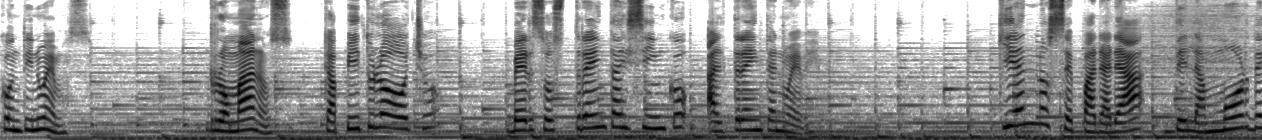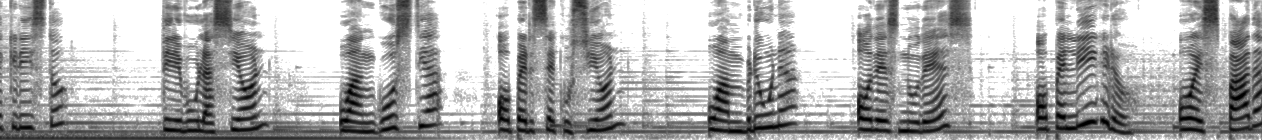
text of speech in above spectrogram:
Continuemos. Romanos capítulo 8 versos 35 al 39. ¿Quién nos separará del amor de Cristo? ¿Tribulación o angustia o persecución o hambruna o desnudez o peligro o espada?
